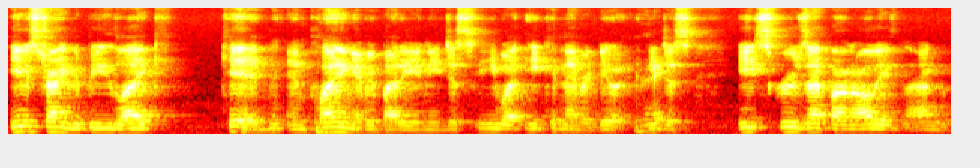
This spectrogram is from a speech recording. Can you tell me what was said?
He was trying to be like kid and playing everybody, and he just he what he could never do it. Right. He just he screws up on all these on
